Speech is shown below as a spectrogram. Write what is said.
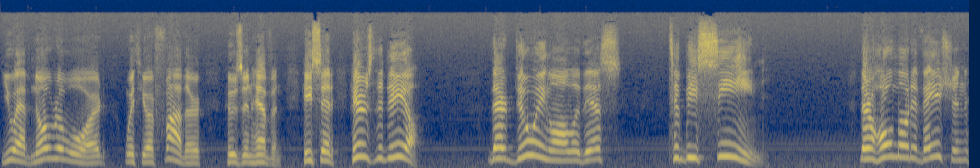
you have no reward with your Father who's in heaven. He said, Here's the deal. They're doing all of this to be seen. Their whole motivation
